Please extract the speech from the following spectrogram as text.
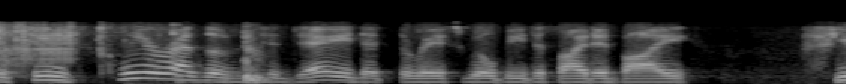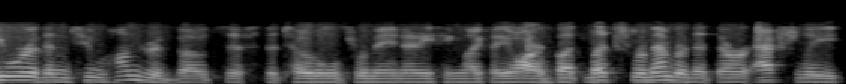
it seems clear as of today that the race will be decided by fewer than 200 votes if the totals remain anything like they are. But let's remember that there are actually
